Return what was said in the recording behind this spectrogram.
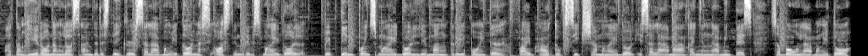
At ang hero ng Los Angeles Lakers sa labang ito na si Austin Reeves mga idol. 15 points mga idol, 5 3-pointer, 5 out of 6 siya mga idol. Isa lamang ang kanyang naming test sa buong labang ito.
